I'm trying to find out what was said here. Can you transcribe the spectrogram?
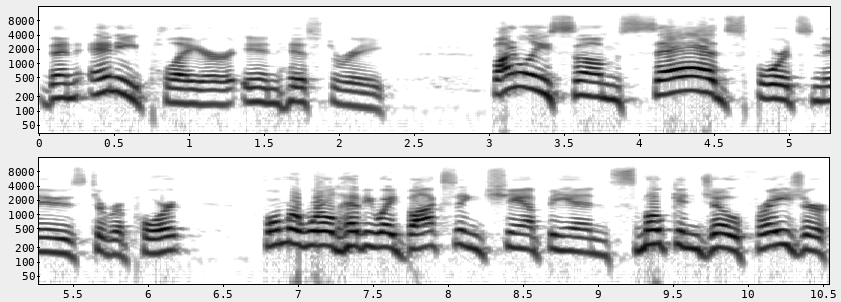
than any player in history. Finally, some sad sports news to report. Former World Heavyweight Boxing Champion Smokin' Joe Frazier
